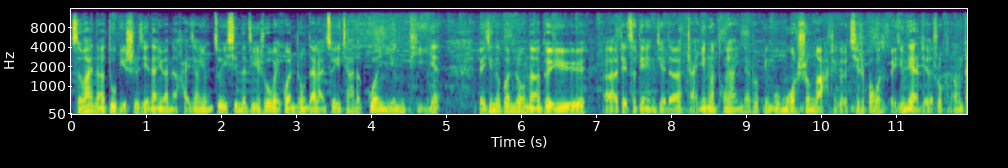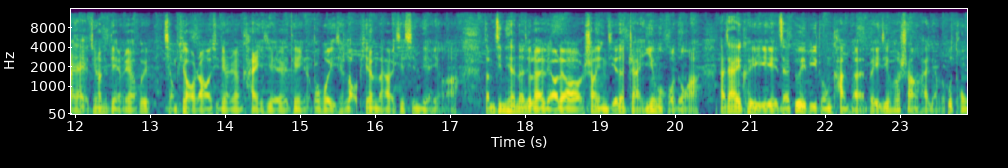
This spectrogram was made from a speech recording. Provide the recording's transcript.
此外呢，杜比世界单元呢，还将用最新的技术为观众带来最佳的观影体验。北京的观众呢，对于呃这次电影节的展映呢，同样应该说并不陌生啊。这个其实包括北京电影节的时候，可能大家也经常去电影院会抢票，然后去电影院看一些电影，包括一些老片子，还有一些新电影啊。咱们今天呢，就来聊聊上映节的展映活动啊。大家也可以在对比中看看北京和上海两个不同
